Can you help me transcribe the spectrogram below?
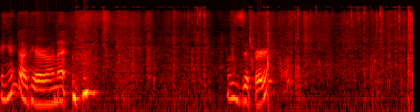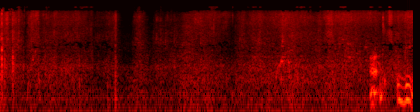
Again, dog hair on it. zipper. The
